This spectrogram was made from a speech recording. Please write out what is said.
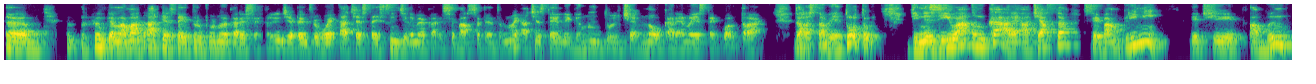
Uh, suntem la masă, acesta e trupul meu care se frânge pentru voi, acesta e sângele meu care se varsă pentru noi, acesta e legământul cel nou care nu este contract. Dar asta nu e totul. Vine ziua în care aceasta se va împlini. Deci, având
